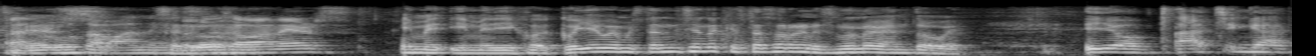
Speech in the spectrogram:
Saludos es- a Vanes. Saludos a Banners. Y me, y me dijo, oye, güey, me están diciendo que estás organizando un evento, güey. Y yo, ah, chinga.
